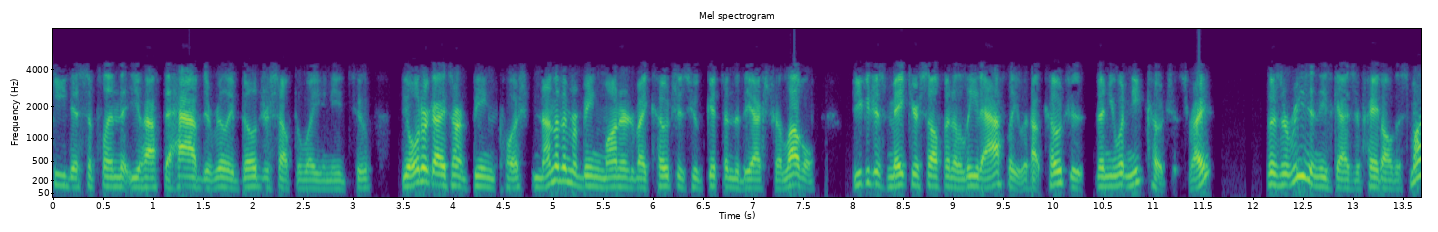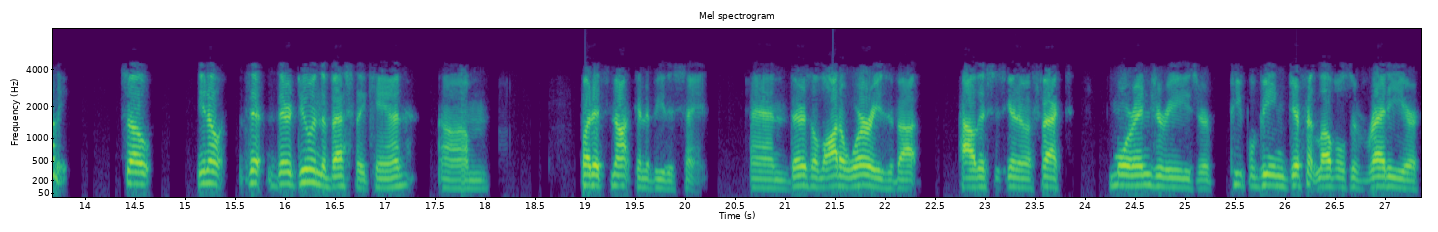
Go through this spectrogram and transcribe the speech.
key discipline that you have to have to really build yourself the way you need to the older guys aren't being pushed. None of them are being monitored by coaches who get them to the extra level. If you could just make yourself an elite athlete without coaches, then you wouldn't need coaches, right? There's a reason these guys are paid all this money. So, you know, they're, they're doing the best they can, um, but it's not going to be the same. And there's a lot of worries about how this is going to affect more injuries or people being different levels of ready or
